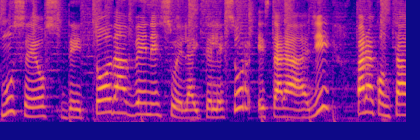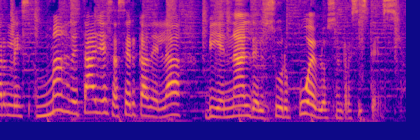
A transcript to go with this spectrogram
museos de toda Venezuela y Telesur estará allí para contarles más detalles acerca de la Bienal del Sur Pueblos en Resistencia.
